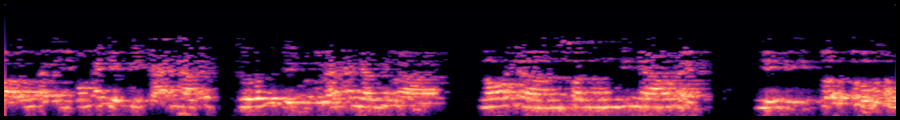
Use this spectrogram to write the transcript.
lợi không thầy tại vì con thấy nhiều khi cãi nhau đấy chưa đến cái chuyện người lái cá nhân hay là nói uh, sân với nhau thầy. Vậy thì có có đúng không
